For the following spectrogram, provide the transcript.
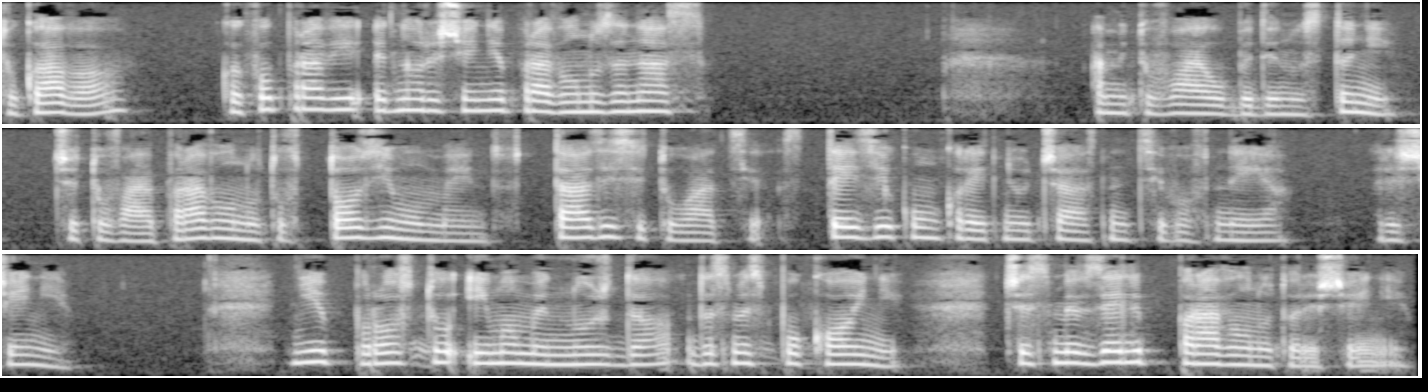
Тогава, какво прави едно решение правилно за нас? Ами това е убедеността ни, че това е правилното в този момент, в тази ситуация, с тези конкретни участници в нея. Решение. Ние просто имаме нужда да сме спокойни, че сме взели правилното решение.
